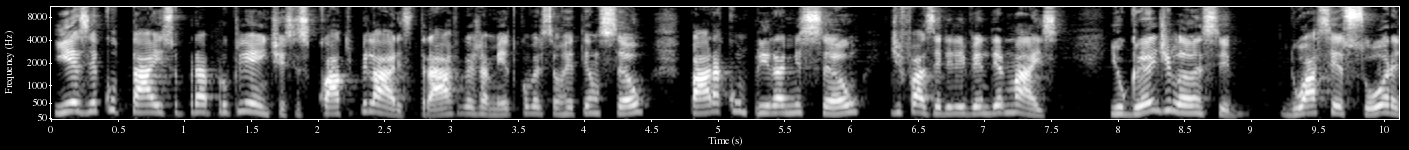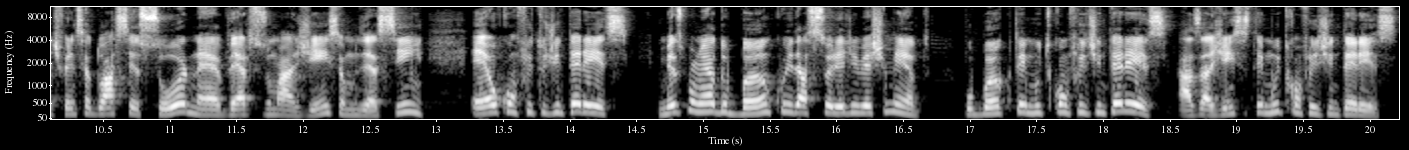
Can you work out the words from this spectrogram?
e executar isso para o cliente. Esses quatro pilares: tráfego, engajamento, conversão, retenção, para cumprir a missão de fazer ele vender mais. E o grande lance do assessor, a diferença do assessor, né, versus uma agência, vamos dizer assim, é o conflito de interesse. Mesmo problema do banco e da assessoria de investimento. O banco tem muito conflito de interesse, as agências têm muito conflito de interesse.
